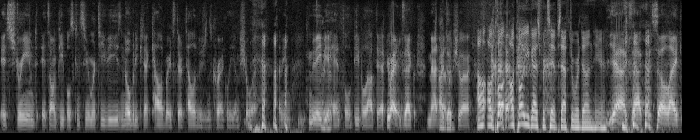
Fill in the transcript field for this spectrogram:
it's streamed. It's on people's consumer TVs. Nobody calibrates their televisions correctly. I'm sure. I mean, maybe a handful of people out there. Right, exactly. Matt does, I am sure. I'll, I'll call. I'll call you guys for tips after we're done here. Yeah, exactly. so like,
